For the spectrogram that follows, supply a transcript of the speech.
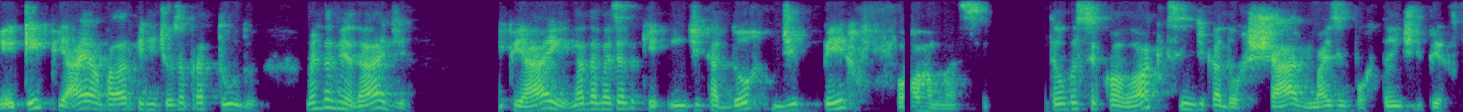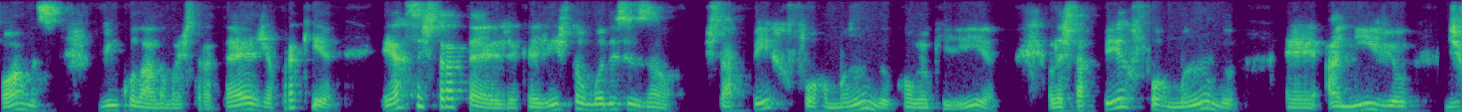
E KPI é uma palavra que a gente usa para tudo, mas na verdade, KPI nada mais é do que indicador de performance. Então você coloca esse indicador chave mais importante de performance vinculado a uma estratégia para quê? Essa estratégia que a gente tomou decisão está performando como eu queria, ela está performando é, a nível de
